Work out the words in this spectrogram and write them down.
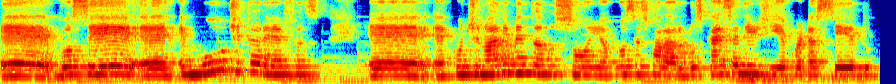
É, você é, é multitarefas, é, é continuar alimentando o sonho, é o que vocês falaram, buscar essa energia, acordar cedo,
